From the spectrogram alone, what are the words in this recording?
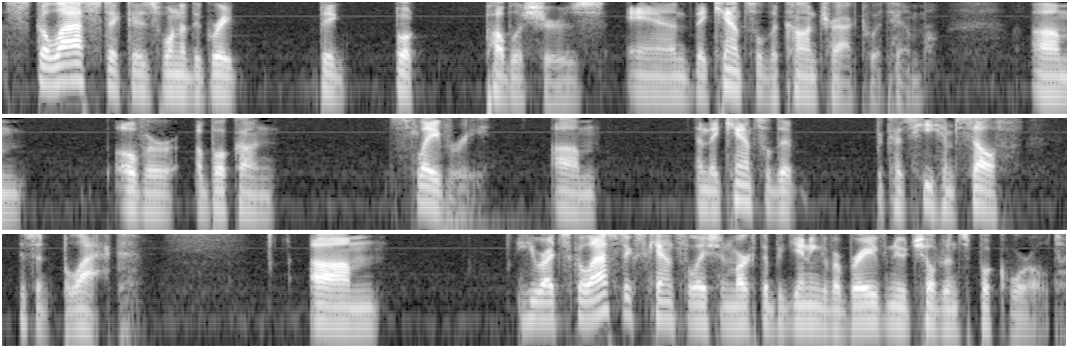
Scholastic is one of the great big book publishers, and they canceled the contract with him um, over a book on slavery. Um, and they canceled it because he himself isn't black. Um, he writes Scholastic's cancellation marked the beginning of a brave new children's book world.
